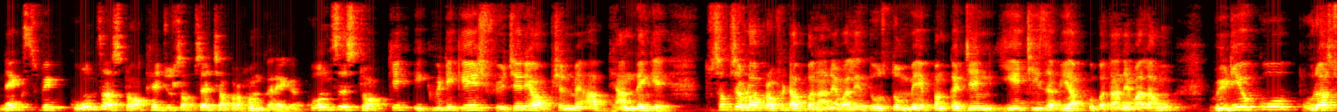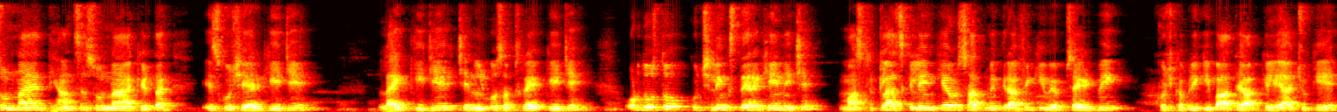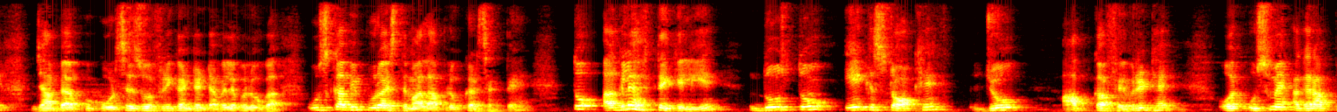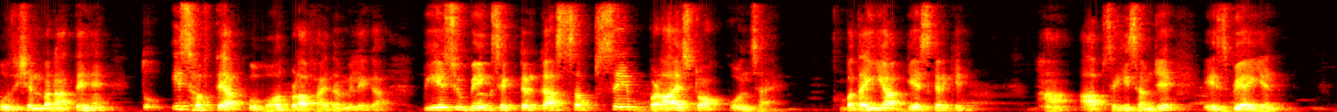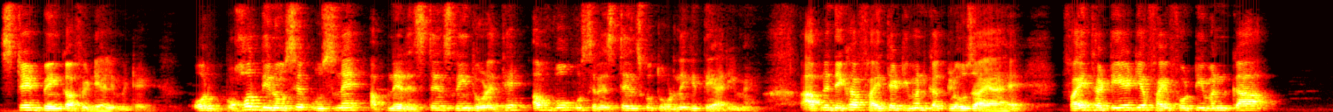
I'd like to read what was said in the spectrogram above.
Next week कौन सा stock है जो सबसे अच्छा परफॉर्म करेगा? कौन से स्टॉक के इक्विटी कैश फ्यूचर या ऑप्शन में आप ध्यान देंगे? तो सबसे बड़ा प्रॉफिट आप बनाने वाले हैं। दोस्तों, मैं पंकज जैन ये चीज़ अभी आपको बताने वाला हूँ। वीडियो को पूरा सुनना है, ध्यान से सुनना है। आखिर तक इसको शेयर कीजिए लाइक कीजिए चैनल को सब्सक्राइब कीजिए। और दोस्तों, कुछ लिंक्स दे रखे हैं नीचे मास्टर क्लास के लिंक है और साथ में ग्राफिक की वेबसाइट भी खुशखबरी की बात है आपके लिए आ चुकी है, जहाँ पे आपको कोर्सेज और फ्री कंटेंट अवेलेबल होगा। उसका भी पूरा इस्तेमाल आप लोग कर सकते हैं। तो अगले हफ़्ते के लिए दोस्तों, एक स्टॉक है जो आपका फेवरेट है और उसमें अगर आप पोजीशन बनाते हैं तो इस हफ़्ते आपको बहुत बड़ा फ़ायदा मिलेगा। पीएसयू बैंक सेक्टर का सबसे बड़ा स्टॉक कौन सा है? बताइए आप गेस करके। हाँ आप सही समझे S B I N state bank of India limited. और बहुत दिनों से उसने अपने रेजिस्टेंस नहीं तोड़े थे, अब वो उस रेजिस्टेंस को तोड़ने की तैयारी में आपने देखा 531 का क्लोज आया है। 538 या 541 का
